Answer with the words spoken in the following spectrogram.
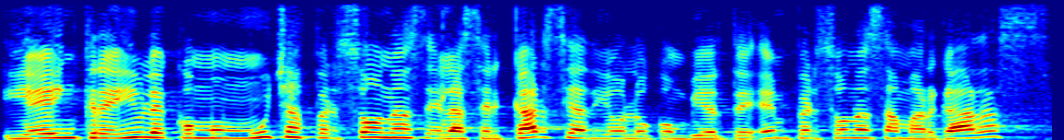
y es increíble como muchas personas el acercarse a Dios lo convierte en personas amargadas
